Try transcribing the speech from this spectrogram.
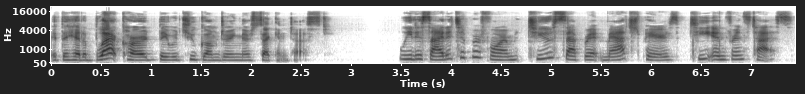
If they had a black card, they would chew gum during their second test. We decided to perform two separate matched pairs t-inference tests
